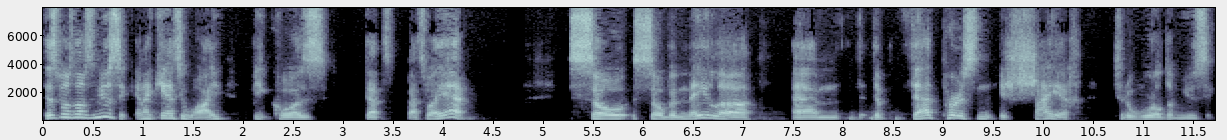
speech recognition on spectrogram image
This person loves music, and I can't say why because that's that's what I am. So so b'meila, um, the, that person is shaykh to the world of music.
